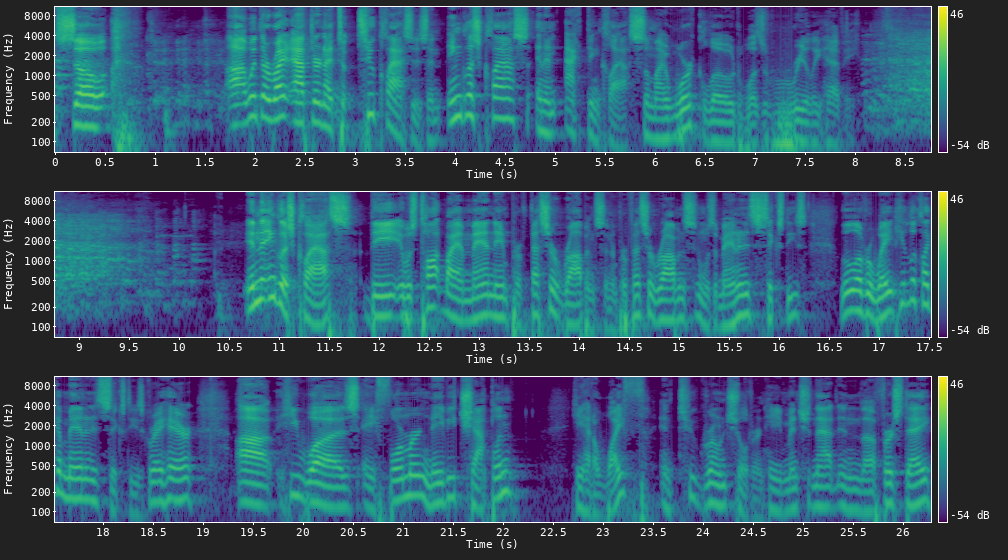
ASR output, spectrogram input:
so I went there right after, and I took two classes an English class and an acting class. So my workload was really heavy. In the English class, the, it was taught by a man named Professor Robinson. And Professor Robinson was a man in his 60s, a little overweight. He looked like a man in his 60s, gray hair. Uh, he was a former Navy chaplain. He had a wife and two grown children. He mentioned that in the first day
